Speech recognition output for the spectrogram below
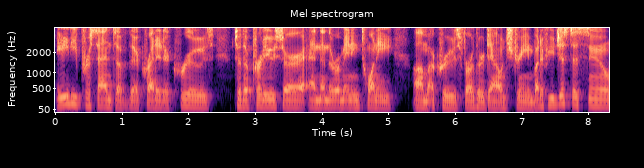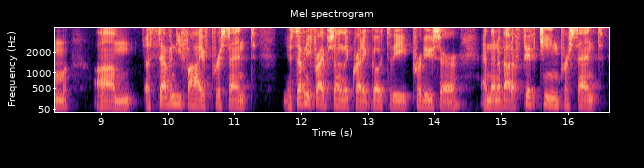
80% of the credit accrues to the producer and then the remaining 20 um, accrues further downstream. But if you just assume um, a 75%, you know, 75% of the credit goes to the producer and then about a 15%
